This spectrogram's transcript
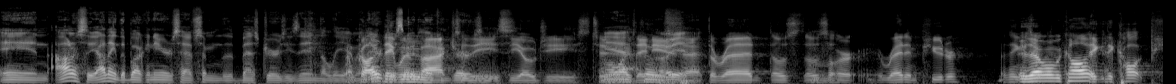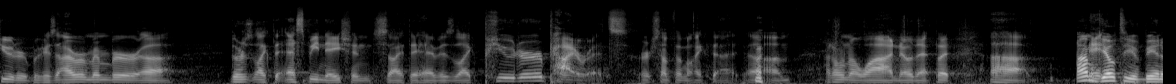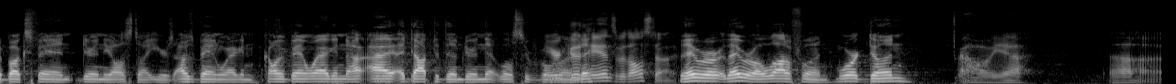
and honestly, I think the Buccaneers have some of the best jerseys in the league. I I'm mean, glad they're they just went back to the, the OGs too. I like they those. needed Oh, yeah. that. The red, those those are red and pewter. I think Is that what we call They, it? they call it pewter because I remember uh, there's like the SB Nation site they have is like pewter pirates or something like that. Um, I don't know why I know that, but uh, I'm And- guilty of being a Bucs fan during the Alstott years. I was bandwagon. Call me bandwagon. I, I adopted them during that little Super Bowl you're run. good they, hands with Alstott. they were they were a lot of fun. Warrick Dunn. Oh yeah. Uh,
